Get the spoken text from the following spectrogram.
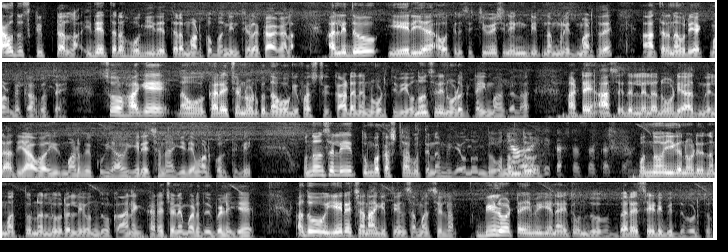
ಯಾವುದು ಸ್ಕ್ರಿಪ್ಟ್ ಅಲ್ಲ. ಇದೇ ಥರ ಹೋಗಿ ಇದೇ ಥರ ಮಾಡ್ಕೊ ಬನ್ನಿ ಅಂತ ಹೇಳೋಕ್ಕಾಗಲ್ಲ. ಅಲ್ಲಿದು ಏರಿಯಾ ಅವತ್ತಿನ ಸಿಚುವೇಶನ್ ಹೆಂಗೆ ಡಿ ನಮ್ಮನ್ನು ಇದು ಮಾಡ್ತದೆ, ಆ ಥರ ನಾವು ರಿಯಾಕ್ಟ್ ಮಾಡಬೇಕಾಗುತ್ತೆ. ಸೊ ಹಾಗೆ ನಾವು ಕಾರ್ಯಾಚರಣೆ ನೋಡ್ಕೊಂಡು ನಾವು ಹೋಗಿ ಫಸ್ಟ್ ಕಾಡನ್ನು ನೋಡ್ತೀವಿ. ಒಂದೊಂದ್ಸಲಿ ನೋಡೋಕ್ಕೆ ಟೈಮ್ ಆಗೋಲ್ಲ. ಆ ಟೈ ಆ ಇದರಲ್ಲೆಲ್ಲ ನೋಡಿ ಆದಮೇಲೆ ಅದು ಯಾವ ಇದು ಮಾಡಬೇಕು ಯಾವ ಏರಿಯಾ ಚೆನ್ನಾಗಿದೆ ಮಾಡ್ಕೊಳ್ತೀವಿ. ಒಂದೊಂದ್ಸಲಿ ತುಂಬ ಕಷ್ಟ ಆಗುತ್ತೆ ನಮಗೆ ಒಂದೊಂದು ಒಂದೊಂದು ಒಂದು ಈಗ ನೋಡಿದರೆ ನಮ್ಮ ಹತ್ತೂನಲ್ಲೂರಲ್ಲಿ ಒಂದು ಕಾನೆ ಕಾರ್ಯಾಚರಣೆ ಮಾಡಿದ್ವಿ ಬೆಳಿಗ್ಗೆ. ಅದು ಏರಿಯಾ ಚೆನ್ನಾಗಿತ್ತು ಏನು ಸಮಸ್ಯೆ ಇಲ್ಲ. ಬೀಳುವ ಟೈಮಿಗೆ ಏನಾಯಿತು ಒಂದು ಬೇರೆ ಸೈಡಿಗೆ ಬಿದ್ದು ಬಿಡ್ತು.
